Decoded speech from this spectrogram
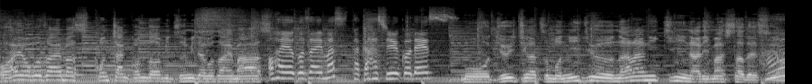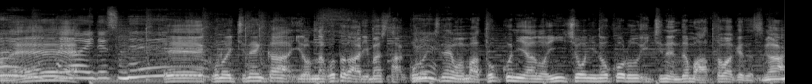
おはようございます。こんちゃん近藤光文でございます。おはようございます。高橋優子です。もう11月も27日になりましたですよね。早いですね、えー、この1年間いろんなことがありました。この1年はまあ特にあの印象に残る1年でもあったわけですが、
